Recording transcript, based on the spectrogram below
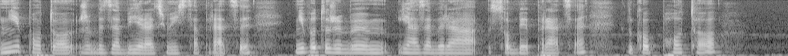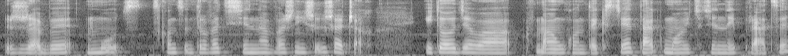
nie po to, żeby zabierać miejsca pracy, nie po to, żebym ja zabierała sobie pracę, tylko po to, żeby móc skoncentrować się na ważniejszych rzeczach. I to działa w małym kontekście, tak, mojej codziennej pracy.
